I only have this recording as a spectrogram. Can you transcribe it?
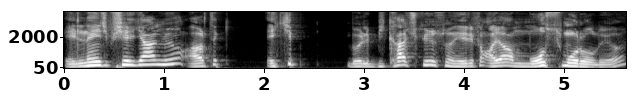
eline hiçbir şey gelmiyor. Artık ekip böyle birkaç gün sonra herifin ayağı mosmor oluyor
